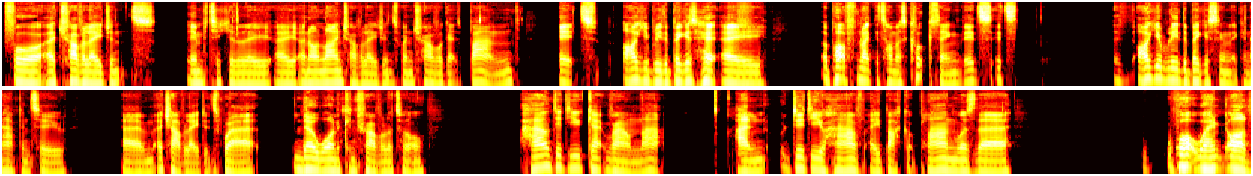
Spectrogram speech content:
For a travel agents, in particularly a, an online travel agents, when travel gets banned, it's arguably the biggest hit. A apart from like the Thomas Cook thing, it's it's arguably the biggest thing that can happen to um, a travel agent, where no one can travel at all. How did you get around that? And did you have a backup plan? Was there what went on?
